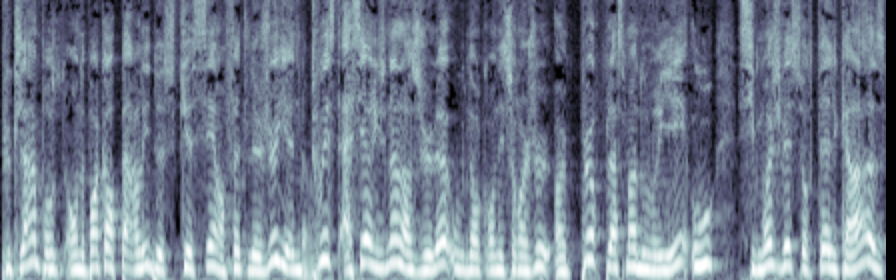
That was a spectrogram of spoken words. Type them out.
plus clair, pour, on n'a pas encore parlé de ce que c'est en fait le jeu. Il y a une twist assez originale dans ce jeu-là où donc on est sur un jeu, un pur placement d'ouvriers où si moi je vais sur telle case,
